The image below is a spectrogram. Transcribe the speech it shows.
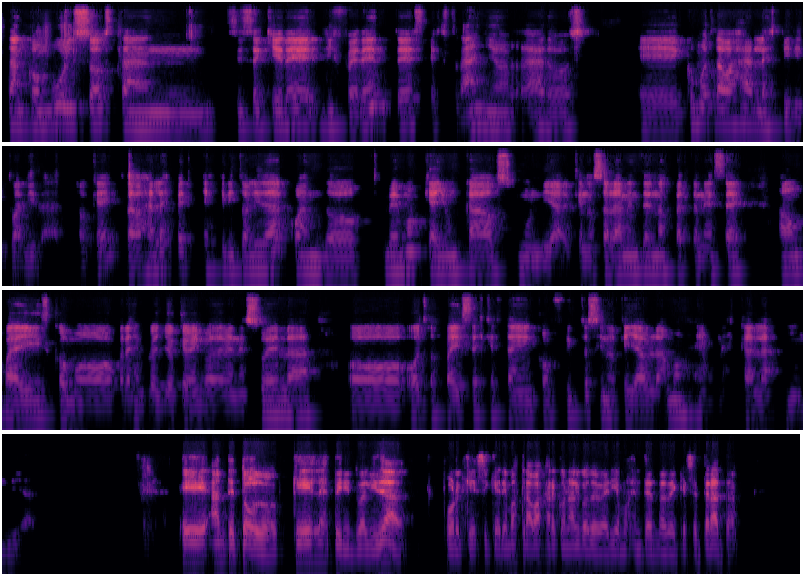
tan convulsos, tan, si se quiere, diferentes, extraños, raros, eh, cómo trabajar la espiritualidad, ¿ok? Trabajar la espiritualidad cuando vemos que hay un caos mundial, que no solamente nos pertenece a un país como, por ejemplo, yo que vengo de Venezuela o otros países que están en conflicto, sino que ya hablamos en una escala mundial. Eh, ante todo, ¿qué es la espiritualidad? Porque si queremos trabajar con algo deberíamos entender de qué se trata.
